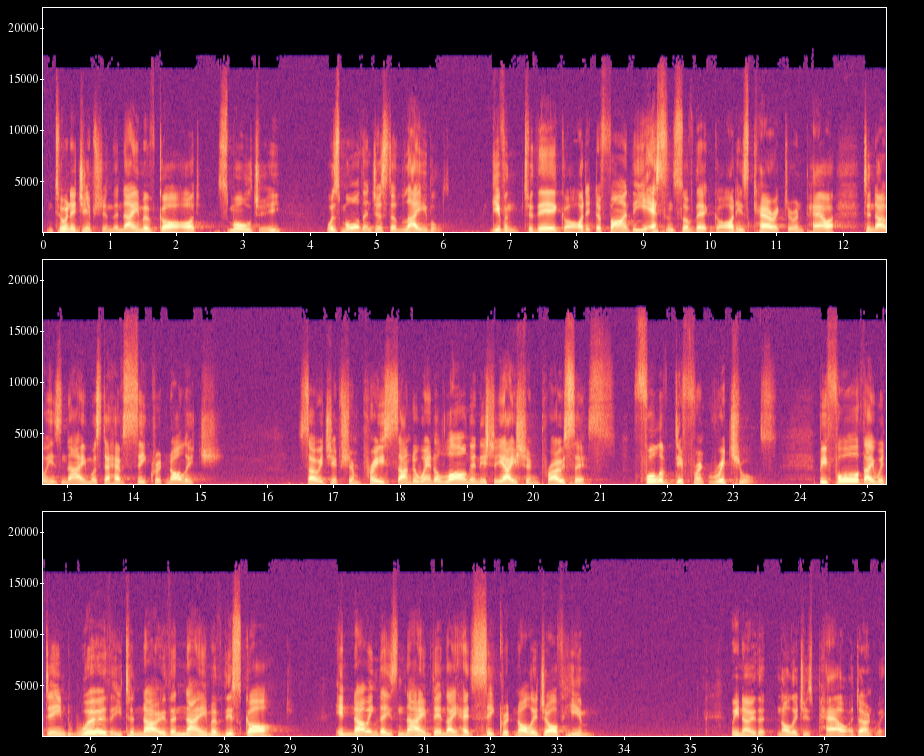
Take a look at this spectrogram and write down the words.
And to an Egyptian, the name of God, small g, was more than just a label given to their God. It defined the essence of that God, his character and power. To know his name was to have secret knowledge. So Egyptian priests underwent a long initiation process full of different rituals before they were deemed worthy to know the name of this God. In knowing these names, then they had secret knowledge of him. We know that knowledge is power, don't we?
